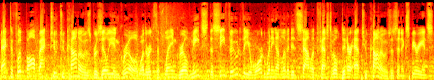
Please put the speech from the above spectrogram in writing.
Back to football, back to Tucano's Brazilian Grill. Whether it's the flame grilled meats, the seafood, the award winning unlimited salad festival, dinner at Tucano's is an experience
